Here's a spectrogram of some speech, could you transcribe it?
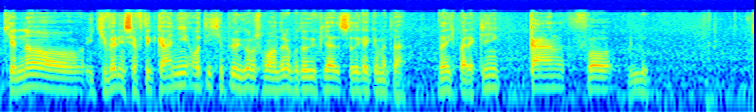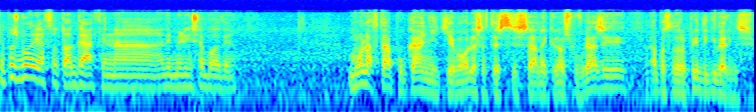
Και ενώ η κυβέρνηση αυτή κάνει ό,τι είχε πει ο Γιώργος Παπανδρέου από το 2010 και μετά. Δεν έχει παρεκκλίνει καθόλου. Και πώς μπορεί αυτό το αγκάθι να δημιουργήσει εμπόδιο; Με όλα αυτά που κάνει και με όλες αυτές τις ανακοινώσεις που βγάζει, αποσταθεροποιεί την κυβέρνηση.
